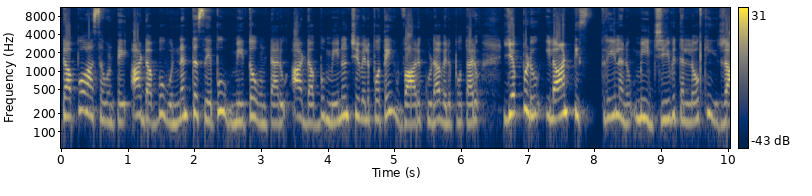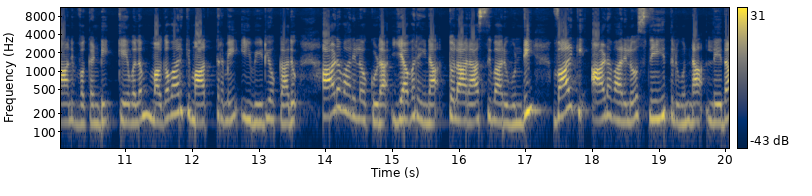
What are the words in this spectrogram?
డబ్బు ఆశ ఉంటే ఆ డబ్బు ఉన్నంతసేపు మీతో ఉంటారు. ఆ డబ్బు మీ నుంచి వెళ్ళిపోతే వారు కూడా వెళ్ళిపోతారు. ఎప్పుడు ఇలాంటి స్త్రీలను మీ జీవితంలోకి రానివ్వకండి. కేవలం మగవారికి మాత్రమే ఈ వీడియో కాదు. ఆడవారిలో కూడా ఎవరైనా తులారాశి వారు ఉండి వారికి ఆడవారిలో స్నేహితులు ఉన్నా లేదా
